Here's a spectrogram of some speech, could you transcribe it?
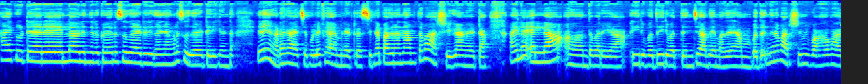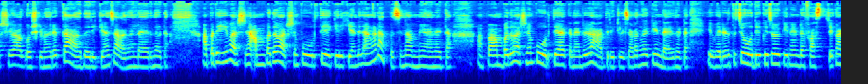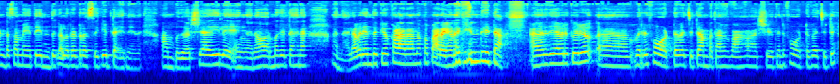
Hi കൂട്ടുകാരെ എല്ലാവരും എന്തെടുക്കണം സുഖമായിട്ടിരിക്കുക ഞങ്ങൾ സുഖമായിട്ടിരിക്കുന്നുണ്ട്. ഇത് ഞങ്ങളുടെ കാഴ്ചപ്പള്ളി ഫാമിലി ട്രസ്റ്റിന്റെ പതിനൊന്നാമത്തെ വാർഷികമാണ് കേട്ടോ. അതിൽ എല്ലാ എന്താ പറയുക ഇരുപത് ഇരുപത്തഞ്ച് അതേമാതിരി അമ്പത് ഇങ്ങനെ വർഷം വിവാഹ വാർഷികം ആഘോഷിക്കണവരൊക്കെ ആദരിക്കുന്ന ചടങ്ങുണ്ടായിരുന്നു കേട്ടോ. അപ്പോൾ ഈ വർഷം അമ്പത് വർഷം പൂർത്തിയാക്കിയിരിക്കുകയാണ് ഞങ്ങളുടെ അപ്പച്ചനും അമ്മയാണ് കേട്ടോ. അപ്പോൾ അമ്പത് വർഷം പൂർത്തിയാക്കണതിന്റെ ഒരു ആദരിക്കൽ ചടങ്ങൊക്കെ ഉണ്ടായിരുന്നു കേട്ടോ. ഇവരുടെ അടുത്ത് ചോദ്യമൊക്കെ ചോദിക്കുന്നുണ്ട് ഫസ്റ്റ് കണ്ട സമയത്ത് എന്ത് കളർ ഡ്രസ്സൊക്കെ ഇട്ടായിരുന്നു അമ്പത് വർഷമായില്ലേ എങ്ങനെ ഓർമ്മ കിട്ടാനാ? എന്നാൽ അവരെന്തൊക്കെയോ കളറാന്നൊക്കെ പറയണൊക്കെ ഉണ്ട് കേട്ടോ അങ്ങനെ അവർക്കൊരു ഒരു ഫോട്ടോ വെച്ചിട്ട് അമ്പതാം വിവാഹ വാർഷികത്തിന്റെ ഫോട്ടോ വെച്ചിട്ട്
